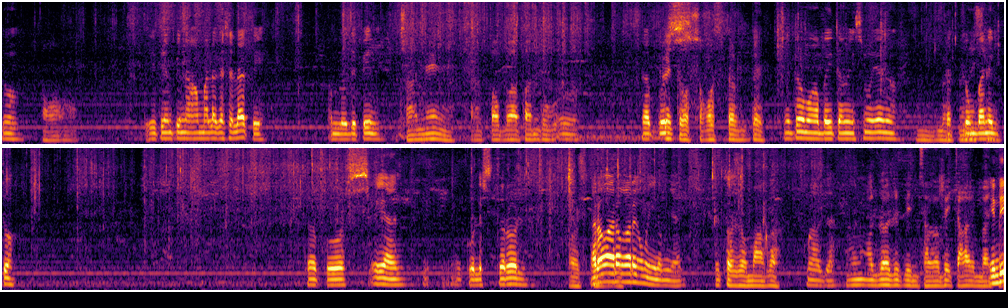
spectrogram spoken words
No. oo. Ito yung pinakamalaga sa lahat eh. Eh. Saan pababang dugo. Oo. Tapos, Ito, sa custom to eh. ito mga vitamins mo yan oh. Hmm, Tatlong banig to. Tapos, ayan, cholesterol. Araw-araw ka rin umiinom niyan. Ito sa umaga. Maga. Yung adolipin sa gabi, tsaka yung vitamin. Hindi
